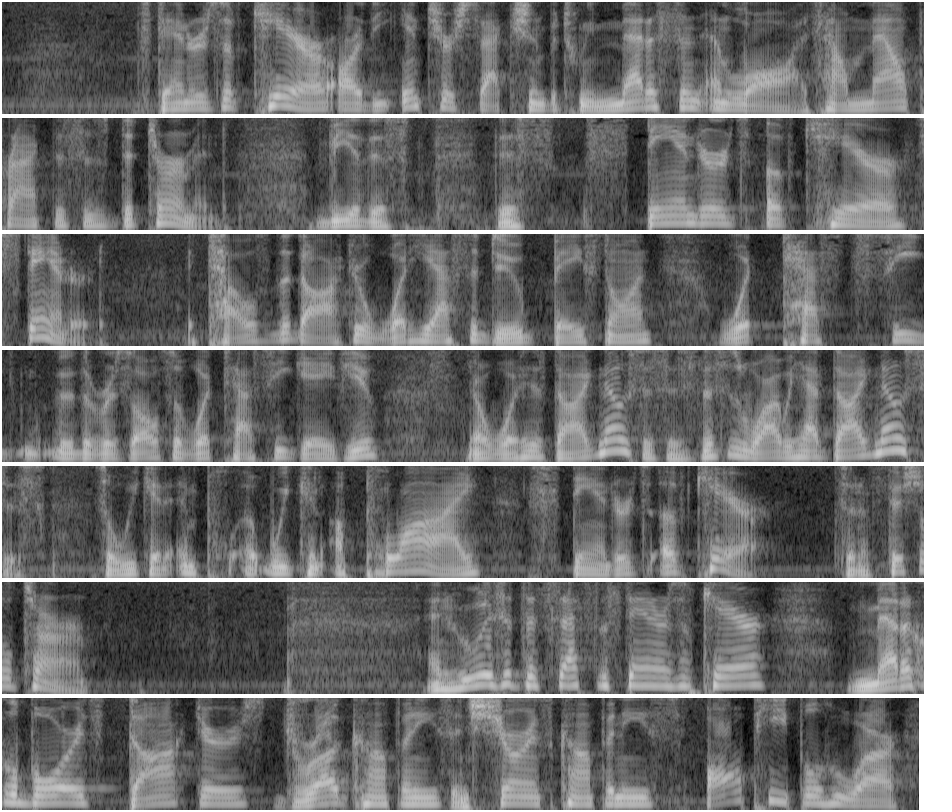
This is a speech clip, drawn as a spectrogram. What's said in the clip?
Standards of care are the intersection between medicine and law. It's how malpractice is determined via this, this standards of care standard. It tells the doctor what he has to do based on what tests he, the results of what tests he gave you, or what his diagnosis is. This is why we have diagnosis, so we can impl- uh, we can apply standards of care. It's an official term. And who is it that sets the standards of care? Medical boards, doctors, drug companies, insurance companies, all people who are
